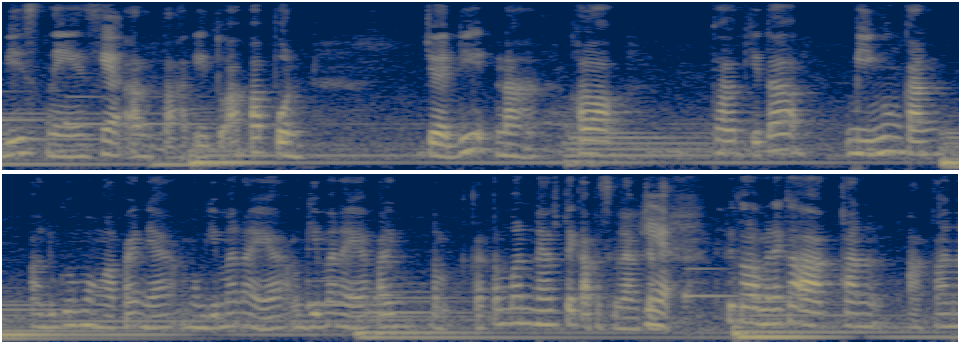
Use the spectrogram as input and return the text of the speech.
bisnis Iya. entah itu apa pun jadi nah kalau kalau kita bingung kan aduh gue mau ngapain ya mau gimana ya mau gimana ya paling tem- ke teman Netflix apa segala macam Iya. tapi kalau mereka akan akan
